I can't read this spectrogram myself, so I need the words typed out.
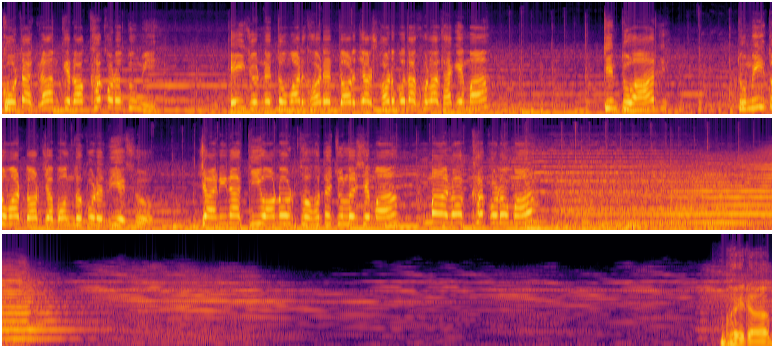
গোটা গ্রামকে রক্ষা করো তুমি। এই জন্য তোমার ঘরের দরজা সর্বদা খোলা থাকে, মা। কিন্তু আজ তুমি তোমার দরজা বন্ধ করে দিয়েছ। জানি না কি অনর্থ হতে চলেছে মা। মা রক্ষা করো মা। ভৈরব?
